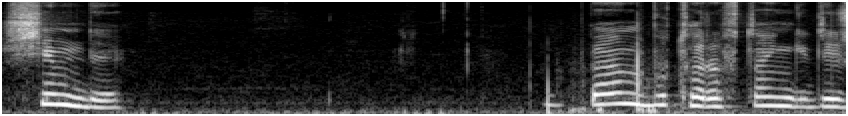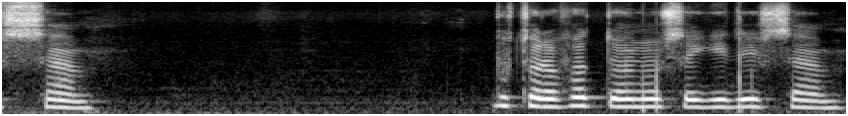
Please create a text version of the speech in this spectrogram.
Şimdi Ben bu taraftan gidirsem. Bu tarafa dönürse gidirsem.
